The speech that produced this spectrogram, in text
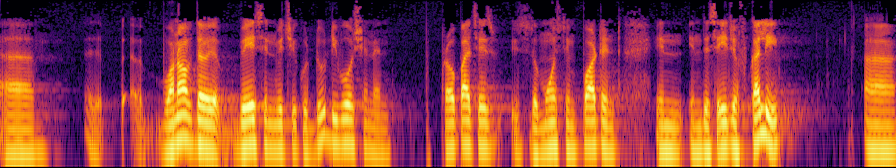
uh, uh, one of the ways in which you could do devotion and Prabhupada says is the most important in, in this age of Kali. Uh,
